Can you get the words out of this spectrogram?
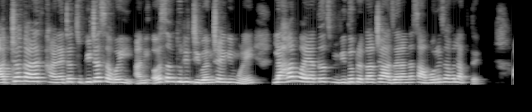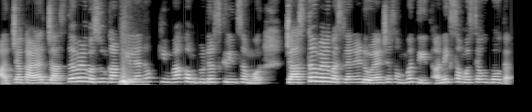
आजच्या काळात खाण्याच्या चुकीच्या सवयी आणि असंतुलित जीवनशैलीमुळे लहान वयातच विविध प्रकारच्या आजारांना सामोरे जावं लागतंय. आजच्या काळात जास्त वेळ बसून काम केल्यानं किंवा कम्प्युटर स्क्रीन समोर जास्त वेळ बसल्याने डोळ्यांच्या संबंधित अनेक समस्या उद्भवतात.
